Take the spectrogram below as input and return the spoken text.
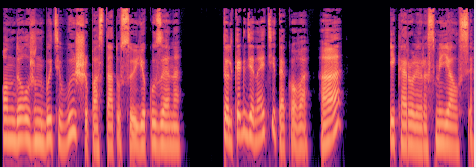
он должен быть выше по статусу ее кузена. Только где найти такого, а? И король рассмеялся.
